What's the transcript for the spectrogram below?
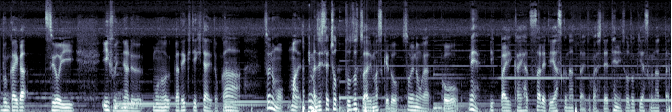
分解が強いいい風になるものができてきたりとかそういうのも、まあ、今実際ちょっとずつありますけどそういうのがこうねいっぱい開発されて安くなったりとかして手に届きやすくなったり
